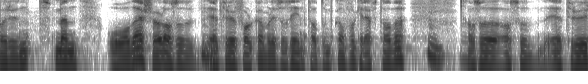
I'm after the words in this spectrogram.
og, rundt, men òg deg sjøl. Altså, jeg tror folk kan bli så sinte at de kan få kreft av det. Altså, altså, jeg tror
